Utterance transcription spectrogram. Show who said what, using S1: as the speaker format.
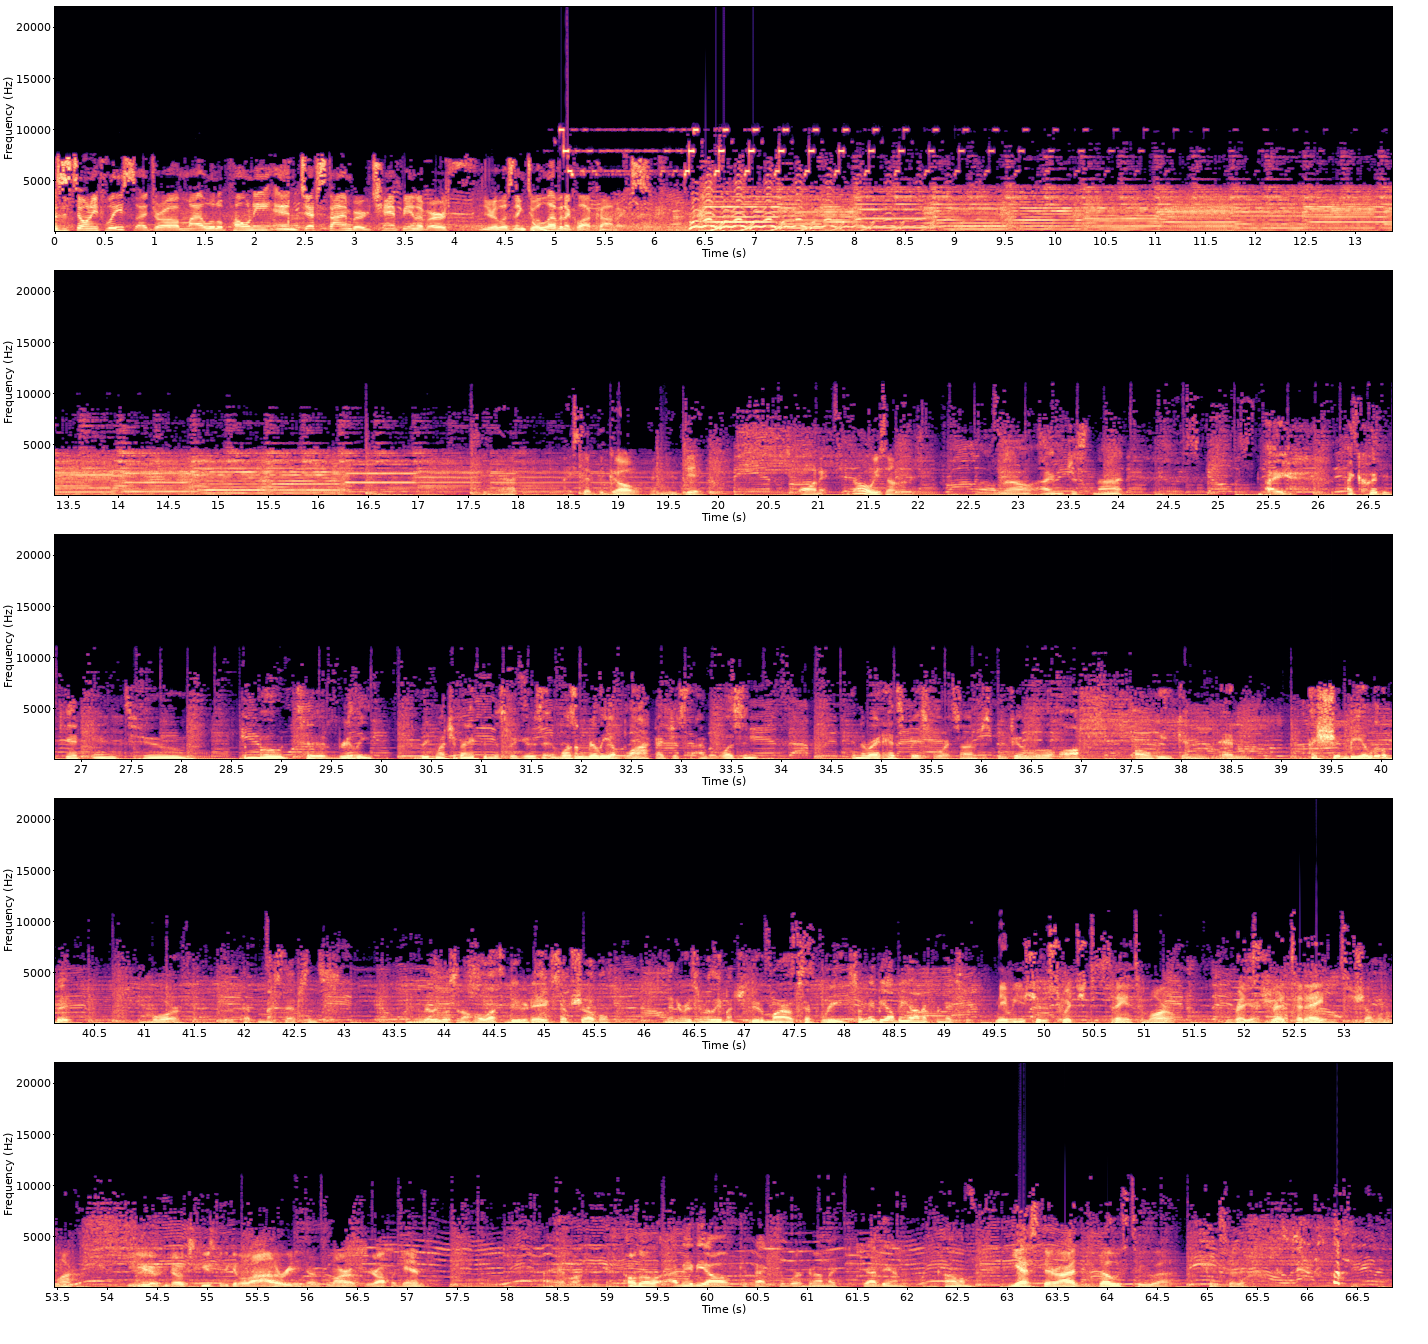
S1: This is Tony Fleecs. I draw My Little Pony and Jeff Steinberg, Champion of Earth. You're listening to 11 O'Clock Comics.
S2: that? I said the go, and you did.
S3: On it.
S2: You're always on it.
S3: Oh no, I'm just not. I I couldn't get into the mood to really read much of anything this week. It was it wasn't really a block. I just I wasn't in the right headspace for it, so I've just been feeling a little off all week, and and I should be a little bit more with a pep in my step since there really wasn't a whole lot to do today except shovel. And there isn't really much to do tomorrow except read. So maybe I'll be on it for next week.
S2: Maybe you should have switched today and tomorrow. You read,
S3: Yeah,
S2: read today and shovel tomorrow.
S4: You have no excuse for to get a lot of reading done tomorrow because you're off again.
S3: I am off again. Although uh, maybe I'll get back to working on my goddamn column.
S2: Yes, there are those to uh, consider.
